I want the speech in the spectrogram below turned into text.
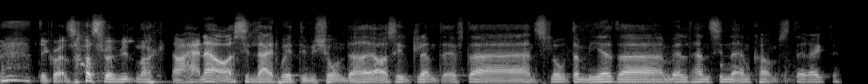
det kunne altså også være vildt nok. Nå, han er også i lightweight division. Det havde jeg også helt glemt. Efter han slog Damir, der meldte han sin ankomst. Det er rigtigt.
